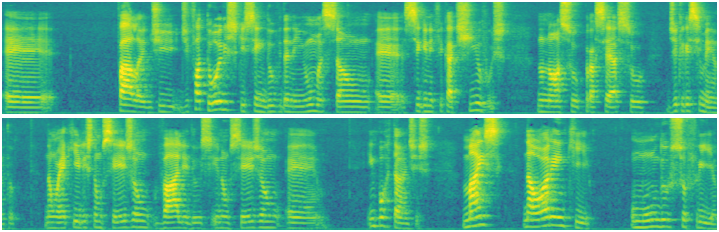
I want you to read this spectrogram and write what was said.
é fala de, de fatores que, sem dúvida nenhuma, são é, significativos no nosso processo de crescimento. Não é que eles não sejam válidos e não sejam é, importantes, mas na hora em que o mundo sofria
